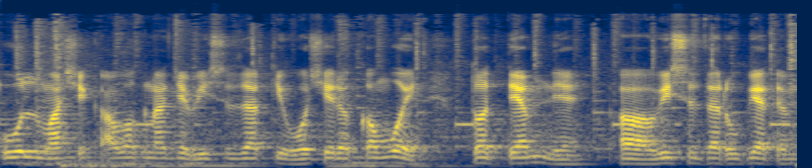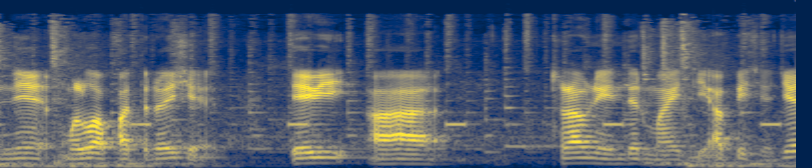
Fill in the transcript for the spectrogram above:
કુલ માસિક આવકના જે વીસ હજારથી ઓછી રકમ હોય, તો તેમને વીસ હજાર રૂપિયા તેમને મળવાપાત્ર રહેશે. તેવી આ ઠરાવની અંદર માહિતી આપી છે. જે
